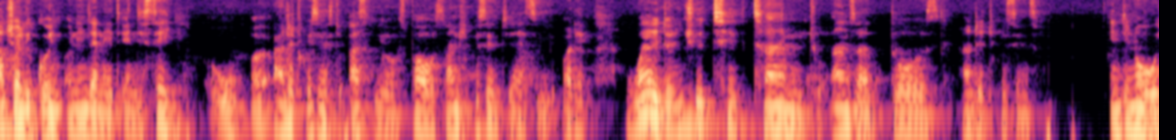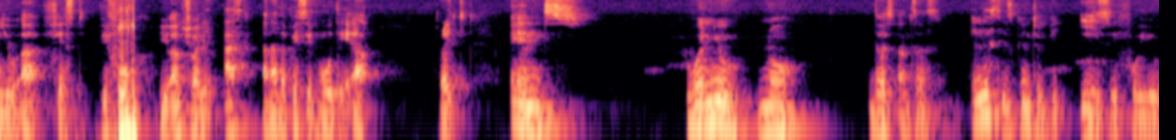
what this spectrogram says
actually go on internet and say uh, 100 questions to ask your spouse 100 questions to ask whatever why don't you take time to answer those 100 questions? And you know who you are first before you actually ask another person who they are right and when you know those answers at least it's going to be easy for you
